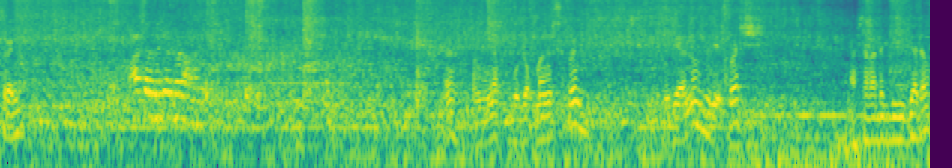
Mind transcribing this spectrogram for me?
shrimp. Eh, pangilap, bulok mga shrimp. Hindi ano, hindi fresh. Asa ka nagbiga daw.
